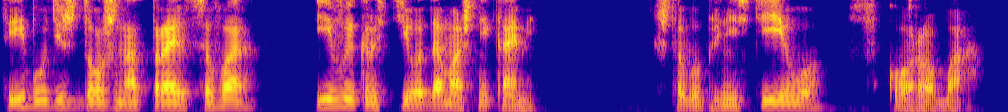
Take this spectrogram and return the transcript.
«Ты будешь должен отправиться в Ар и выкрасть его домашний камень, чтобы принести его в Короба.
